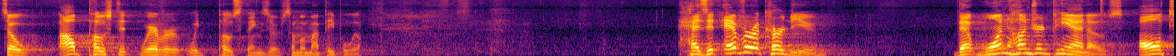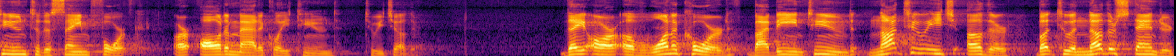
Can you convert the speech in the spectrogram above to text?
So I'll post it wherever we post things, or some of my people will. Has it ever occurred to you that 100 pianos, all tuned to the same fork, are automatically tuned to each other? They are of one accord by being tuned not to each other, but to another standard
